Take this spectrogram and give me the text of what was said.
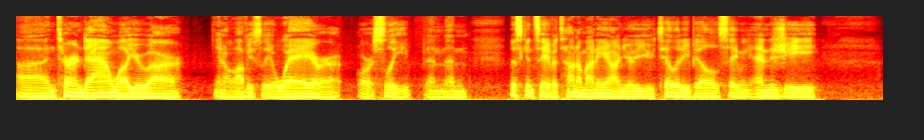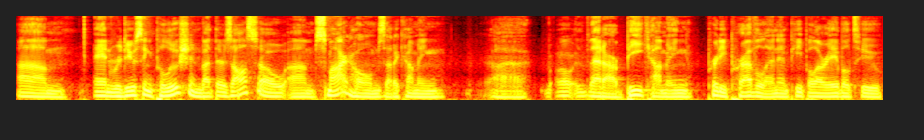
uh, and turn down while you are, you know, obviously away or, or asleep. And then this can save a ton of money on your utility bills, saving energy um, and reducing pollution. But there's also um, smart homes that are coming, uh, that are becoming pretty prevalent, and people are able to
